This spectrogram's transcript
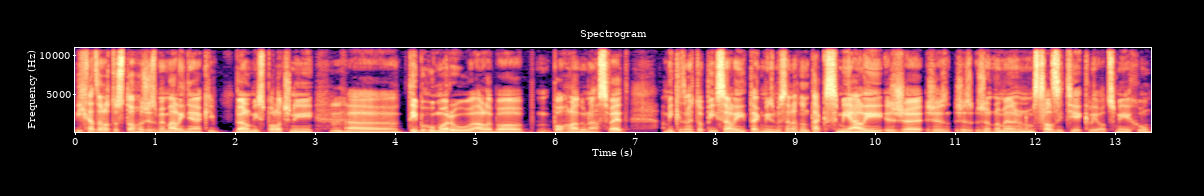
vychádzalo to z toho, že sme mali nejaký veľmi spoločný mm-hmm. uh, typ humoru alebo pohľadu na svet. A my keď sme to písali, tak my sme sa na tom tak smiali, že, že, že, že, že nám slzy tiekli od smiechu.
